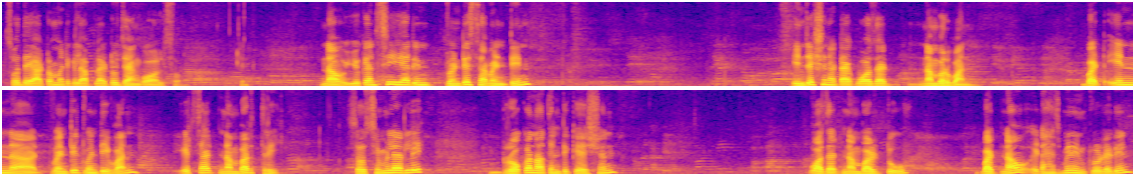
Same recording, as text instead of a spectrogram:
so they automatically apply to Django also. Okay. Now you can see here in 2017, injection attack was at number one. But in uh, 2021, it's at number three. So similarly, broken authentication was at number two, but now it has been included in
